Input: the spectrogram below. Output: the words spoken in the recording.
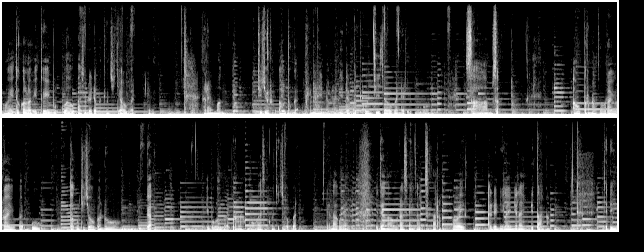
wah itu kalau itu ibuku aku pasti udah dapat kunci jawaban karena emang jujur aku tuh nggak pernah yang namanya dapat kunci jawaban dari ibu samsek aku pernah tuh rayu-rayu kayak bu minta kunci jawaban dong. Nggak. Ibu nggak pernah mau kasih kunci jawaban. Dan aku yang itu yang aku rasain sampai sekarang bahwa ada nilai-nilai yang ditanam. Jadi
